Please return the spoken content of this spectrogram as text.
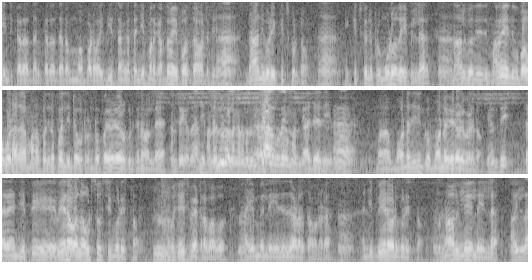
ఏంటి కదా దాని కదా దడమ్మ బడవ ఇది సంగతి అని చెప్పి మనకు అర్థమైపోతా ఉంటది. దాన్ని కూడా ఎక్కించుకుంటాం. ఎక్కించుకొని ఇప్పుడు మూడోది అయిపిల్ల నాలుగోది ఇది మనం ఎందుకు బాగుపడాలా? మనం పది రూపాయలు తింటే ఒక రెండు రూపాయలు ఏడో ఒకటి తినవాళ్ళే అంతే కదా అదే. అది మనం బోండా తిని ఇంకో బోండా వేరే వాడు పెడదాం. అంతే సరే అని చెప్పి వేరే వాళ్ళు అవుట్ సోర్సింగ్ కూడా ఇస్తాం. నువ్వు చేసి పెట్టరా బాబు? ఆ. ఎమ్మెల్యే ఏదేదో అడుగుతా ఉన్నాడా? అని చెప్పి వేరే వాడు కూడా ఇస్తాం. నాలుగు లేయర్లు ఇల్లా ఇలా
